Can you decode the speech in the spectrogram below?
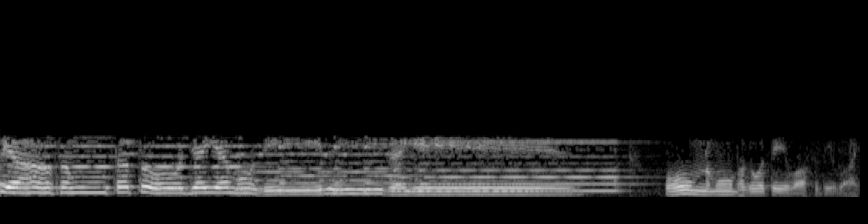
వ్యాసం తతో జయముదీరయే ఓం నమో భగవతే వాసుదేవాయ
